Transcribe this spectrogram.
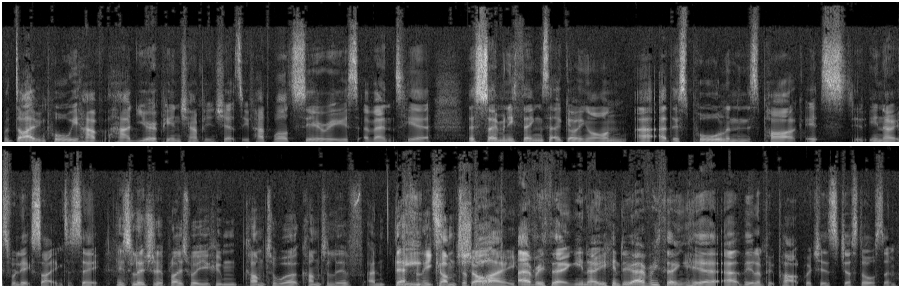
with diving pool, we have had European Championships, we've had World Series events here. There's so many things that are going on uh, at this pool and in this park. It's you know it's really exciting to see. It's literally a place where you can come to work, come to live, and definitely Eat, come to shop, play. Everything you know, you can do everything here at the Olympic Park, which is just awesome.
